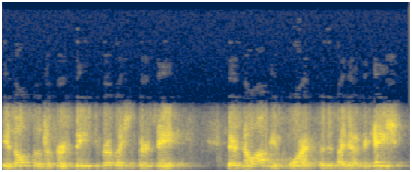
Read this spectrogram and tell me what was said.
is also the first beast of Revelation 13. There's no obvious warrant for this identification.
